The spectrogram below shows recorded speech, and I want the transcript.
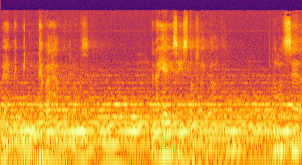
we, are we never have good looks. And I hear you say stuff like that. The Lord said,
